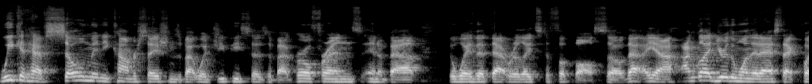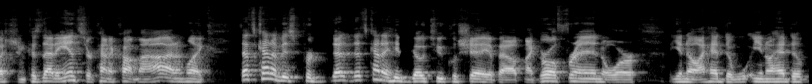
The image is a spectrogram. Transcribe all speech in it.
We could have so many conversations about what GP says about girlfriends and about the way that that relates to football. So that, yeah, I'm glad you're the one that asked that question because that answer kind of caught my eye. And I'm like, that's kind of his that, that's kind of his go-to cliche about my girlfriend or you know I had to you know I had to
